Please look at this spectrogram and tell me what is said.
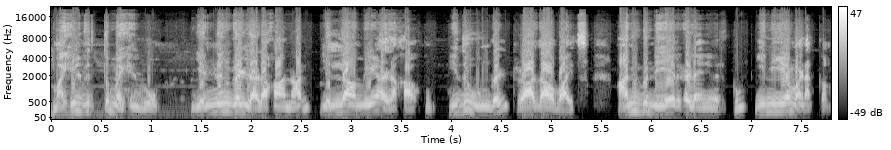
மகிழ்வித்து மகிழ்வோம். எண்ணங்கள் அழகானால் எல்லாமே அழகாகும். இது உங்கள் ராதா வாய்ஸ். அன்பு நேயர்கள் அனைவருக்கும் இனிய வணக்கம்.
